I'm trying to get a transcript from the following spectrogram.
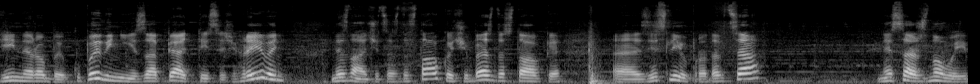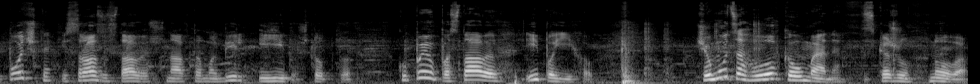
їй не робив. Купив її за 5 тисяч гривень. Не знаю, чи це з доставкою, чи без доставки. Е, Зі слів продавця, несеш з нової почти і сразу ставиш на автомобіль і їдеш. Тобто купив, поставив і поїхав. Чому ця головка у мене? Скажу нова.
